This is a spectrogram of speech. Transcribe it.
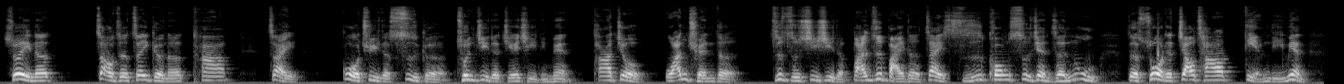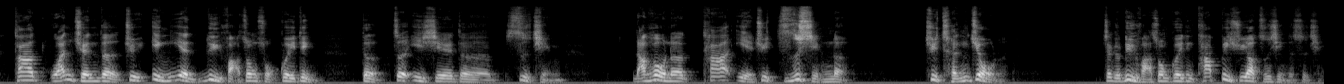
所以呢，照着这个呢，他在过去的四个春季的节气里面，他就完全的仔仔细细的百分之百的在时空事件人物的所有的交叉点里面，他完全的去应验律法中所规定的这一些的事情，然后呢，他也去执行了，去成就了。这个律法中规定他必须要执行的事情，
